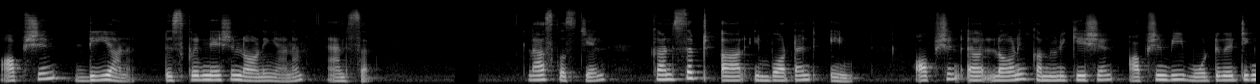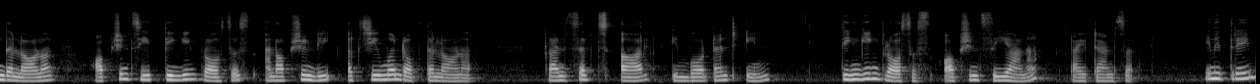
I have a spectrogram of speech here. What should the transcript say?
Option D, discrimination learning ആണ് answer last question concept are important in option A learning communication option B motivating the learner option C thinking process and option D achievement of the learner concepts are important in thinking process option C ആണ് റൈറ്റ് ആൻസർ ഇനി ഇത്രയും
